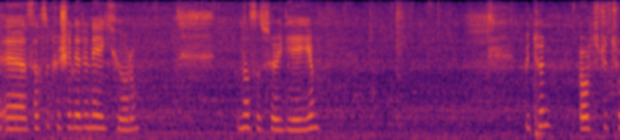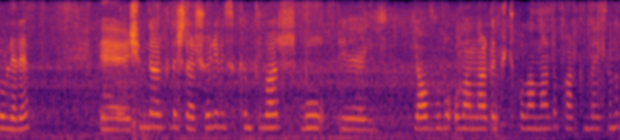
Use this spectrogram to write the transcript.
e, saksı köşelerine ekiyorum. Nasıl söyleyeyim? Bütün örtücü türleri. E, şimdi arkadaşlar şöyle bir sıkıntı var. Bu e, yavrulu olanlarda, küçük olanlarda farkındaysanız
